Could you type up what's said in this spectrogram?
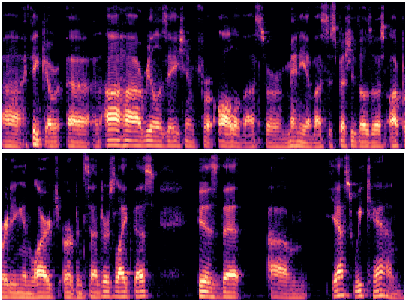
uh, I think a, uh, an aha realization for all of us, or many of us, especially those of us operating in large urban centers like this, is that um, yes, we can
